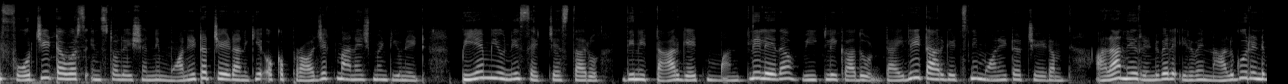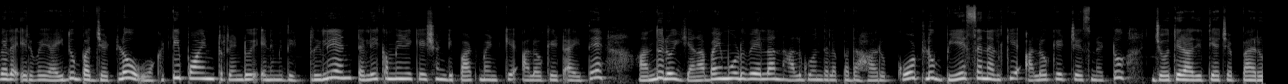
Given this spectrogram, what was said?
ఈ ఫోర్ జీ టవర్స్ ఇన్స్టాలేషన్ని మానిటర్ చేయడానికి ఒక ప్రాజెక్ట్ మేనేజ్మెంట్ యూనిట్ పిఎంయూని సెట్ చేస్తారు. దీని టార్గెట్ మంత్లీ లేదా వీక్లీ కాదు డైలీ టార్గెట్స్ని మానిటర్ చేయడం. అలానే రెండు వేల ఇరవై నాలుగు రెండు వేల ఇరవై ఐదు బడ్జెట్లో ఒకటి పాయింట్ రెండు ఎనిమిది ట్రిలియన్ టెలికమ్యూనికేషన్ డిపార్ట్మెంట్కి అలోకేట్ అయితే అందులో ఎనభై మూడు వేల నాలుగు వందల పదహారు కోట్లు బిఎస్ఎన్ఎల్కి అలోకేట్ చేసినట్టు జ్యోతిరాదిత్య చెప్పారు.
